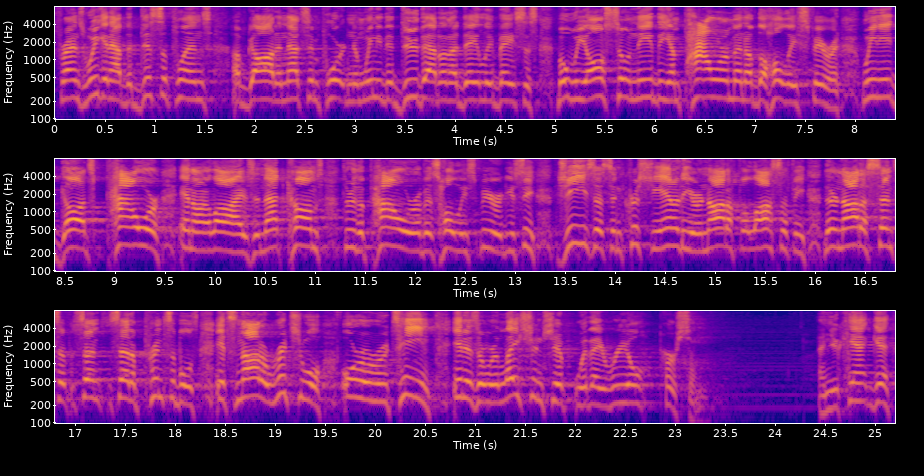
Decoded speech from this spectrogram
Friends, we can have the disciplines of God, and that's important, and we need to do that on a daily basis. But we also need the empowerment of the Holy Spirit. We need God's power in our lives, and that comes through the power of His Holy Spirit. You see, Jesus and Christianity are not a philosophy, they're not a of, set of principles, it's not a ritual or a routine. It is a relationship with a real person. And you can't get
